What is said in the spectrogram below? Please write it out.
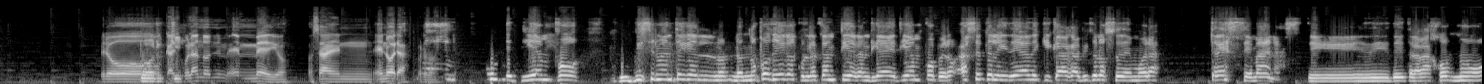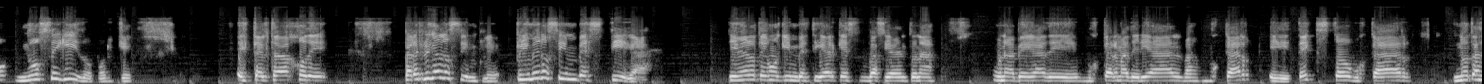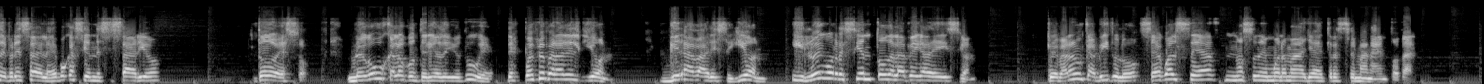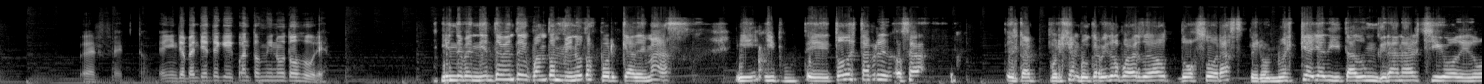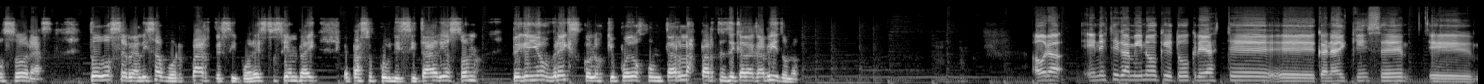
Pero calculando en medio, o sea, en, horas, perdón. De tiempo, difícilmente que no, podría calcular cantidad, cantidad de tiempo, pero hacete la idea de que cada capítulo se demora tres semanas de, trabajo no, no seguido, porque está el trabajo de... Para explicarlo simple, primero se investiga. Primero tengo que investigar, que es básicamente una, una pega de buscar material, buscar eh, texto, buscar notas de prensa de la época si es necesario, todo eso. Luego buscar los contenidos de YouTube, después preparar el guion, grabar ese guion y luego recién toda la pega de edición preparar un capítulo, sea cual sea, no se demora más allá de tres semanas en total. Perfecto. E independiente de cuántos minutos dure. Independientemente de cuántos minutos, porque además, y, eh, todo está, o sea, por ejemplo, el capítulo puede haber durado dos horas, pero no es que haya editado un gran archivo de dos horas. Todo se realiza por partes y por eso siempre hay pasos publicitarios, son pequeños breaks con los que puedo juntar las partes de cada capítulo. Ahora, en este camino que tú creaste, eh, Canal 15, eh,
